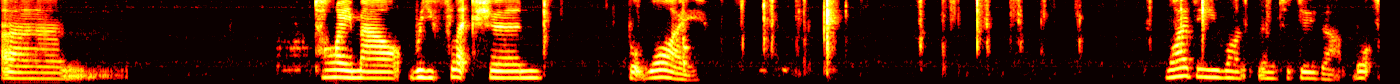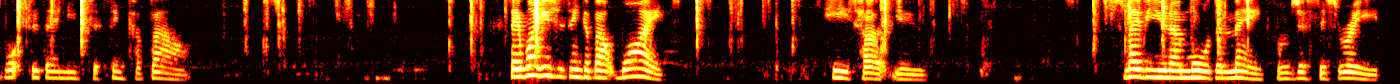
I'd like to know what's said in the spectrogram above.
um, time out, reflection, but why? Why do you want them to do that? What what do they need to think about? They want you to think about why he's hurt you. So maybe you know more than me from just this read.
